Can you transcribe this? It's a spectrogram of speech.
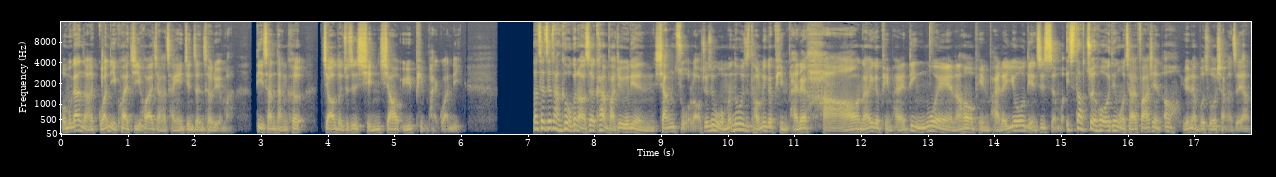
我们刚刚讲的管理会计，后来讲的产业竞争策略嘛，第三堂课教的就是行销与品牌管理。那在这堂课，我跟老师的看法就有点相左了，就是我们都会是讨论一个品牌的好，然后一个品牌的定位，然后品牌的优点是什么，一直到最后一天，我才发现哦，原来不是我想的这样。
